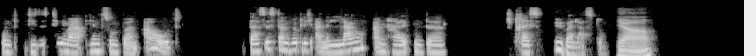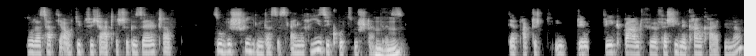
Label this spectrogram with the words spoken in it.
Und dieses Thema hin zum Burnout, das ist dann wirklich eine lang anhaltende Stressüberlastung. Ja. So, das hat ja auch die psychiatrische Gesellschaft so beschrieben, dass es ein Risikozustand mhm. ist, der praktisch die, den Weg bahnt für verschiedene Krankheiten. Ne?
